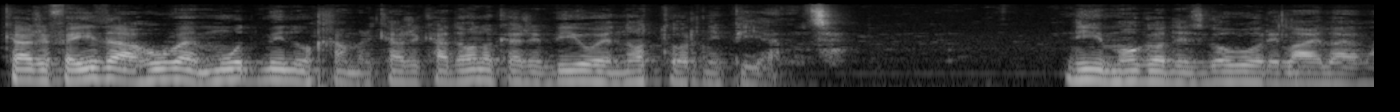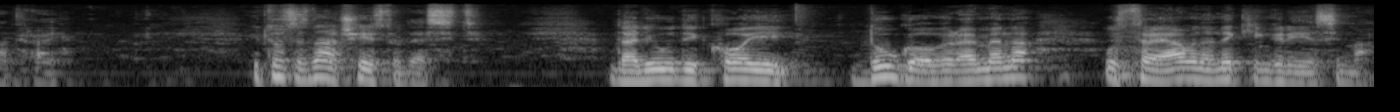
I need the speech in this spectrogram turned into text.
kaže fe idha huwa mudminu khamr. Kaže kada ono kaže bio je notorni pijanica. Nije mogao da izgovori la ilaha na kraju. I to se zna često desiti. Da ljudi koji dugo vremena ustrajavaju na nekim grijesima,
